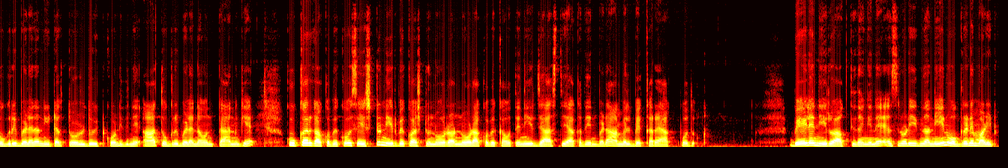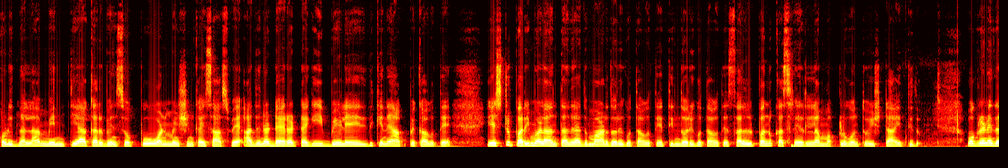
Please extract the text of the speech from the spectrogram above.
ತೊಗರಿ ಬೇಳೆನ ನೀಟಾಗಿ ತೊಳೆದು ಇಟ್ಕೊಂಡಿದ್ದೀನಿ. ಆ ತೊಗರಿ ಬೇಳೆನ ಒಂದು ಪ್ಯಾನ್ಗೆ ಕುಕ್ಕರ್ಗೆ ಹಾಕೋಬೇಕು. ಎಷ್ಟು ನೀರು ಬೇಕೋ ಅಷ್ಟು ನೋಡ, ನೋಡಿ ಹಾಕೋಬೇಕಾಗುತ್ತೆ. ನೀರು ಜಾಸ್ತಿ ಹಾಕೋದೇನು ಬೇಡ. ಆಮೇಲೆ ಬೇಕಾದ್ರೆ ಹಾಕ್ಬೋದು. ಬೇಳೆ ನೀರು ಹಾಕ್ತಿದ್ದಂಗೆ ನೋಡಿ ಇದು ನಾನೇನು ಒಗ್ಗರಣೆ ಮಾಡಿ ಇಟ್ಕೊಂಡಿದ್ನಲ್ಲ ಮೆಂತ್ಯ, ಕರ್ಬೇವಿನ ಸೊಪ್ಪು, ಒಣಮೆಣ್ಸಿನ್ಕಾಯಿ, ಸಾಸಿವೆ, ಅದನ್ನು ಡೈರೆಕ್ಟಾಗಿ ಈ ಬೇಳೆ ಇದಕ್ಕೇ ಹಾಕಬೇಕಾಗುತ್ತೆ. ಎಷ್ಟು ಪರಿಮಳ ಅಂತಂದರೆ ಅದು ಮಾಡಿದವ್ರಿಗೆ ಗೊತ್ತಾಗುತ್ತೆ, ತಿಂದೋರಿಗೆ ಗೊತ್ತಾಗುತ್ತೆ. ಸ್ವಲ್ಪನೂ ಕಸರೆ ಇರಲಿಲ್ಲ, ಮಕ್ಳಿಗಂತೂ ಇಷ್ಟ ಆಯ್ತಿದ್ದು ಒಗ್ಗರಣೆದ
